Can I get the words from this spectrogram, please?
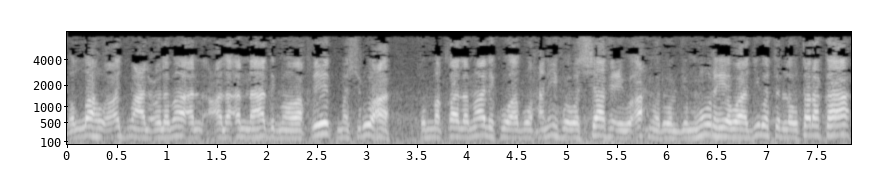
والله أجمع العلماء على أن هذه المواقيت مشروعة ثم قال مالك وأبو حنيفة والشافعي وأحمد والجمهور هي واجبة لو تركها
